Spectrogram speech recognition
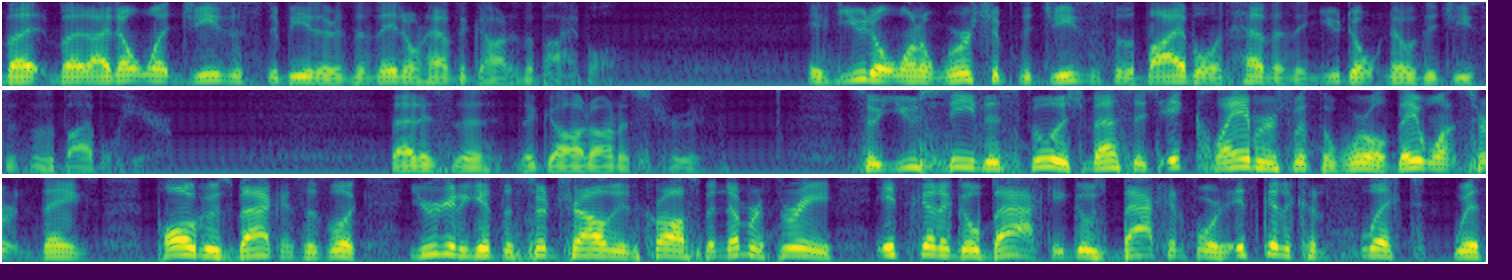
but but I don't want Jesus to be there, then they don't have the God of the Bible. If you don't want to worship the Jesus of the Bible in heaven, then you don't know the Jesus of the Bible here. That is the, the God honest truth. So you see this foolish message, it clamors with the world. They want certain things. Paul goes back and says, Look, you're going to get the centrality of the cross. But number three, it's going to go back. It goes back and forth. It's going to conflict with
